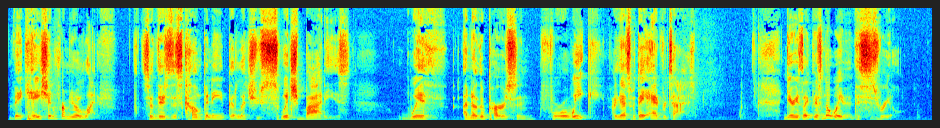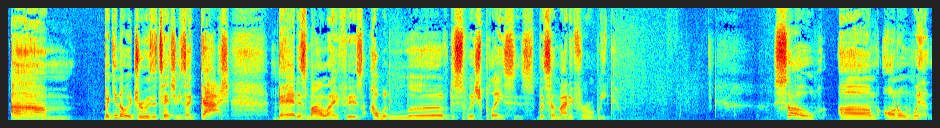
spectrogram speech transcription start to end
vacation from your life. So there's this company that lets you switch bodies with another person for a week. Like that's what they advertise. Gary's like, there's no way that this is real. Um, but you know, it drew his attention. He's like, gosh, bad as my life is, I would love to switch places with somebody for a week. So, um, on a whim,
